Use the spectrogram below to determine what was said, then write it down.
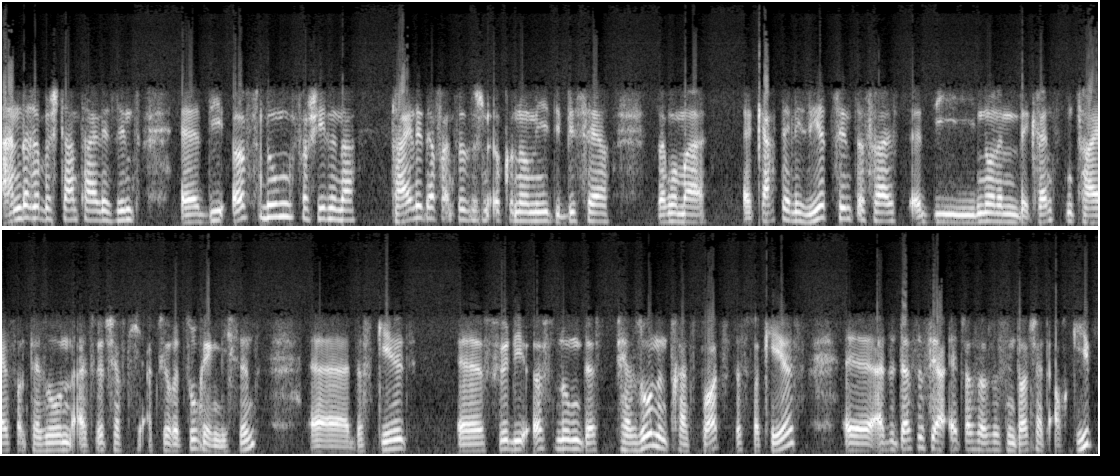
Andere Bestandteile sind äh, die Öffnung verschiedener Teile der französischen Ökonomie, die bisher, sagen wir mal, äh, kartellisiert sind, das heißt, äh, die nur einem begrenzten Teil von Personen als wirtschaftliche Akteure zugänglich sind. Äh, das gilt für die Öffnung des Personentransports, des Verkehrs. Äh, also das ist ja etwas, was es in Deutschland auch gibt.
